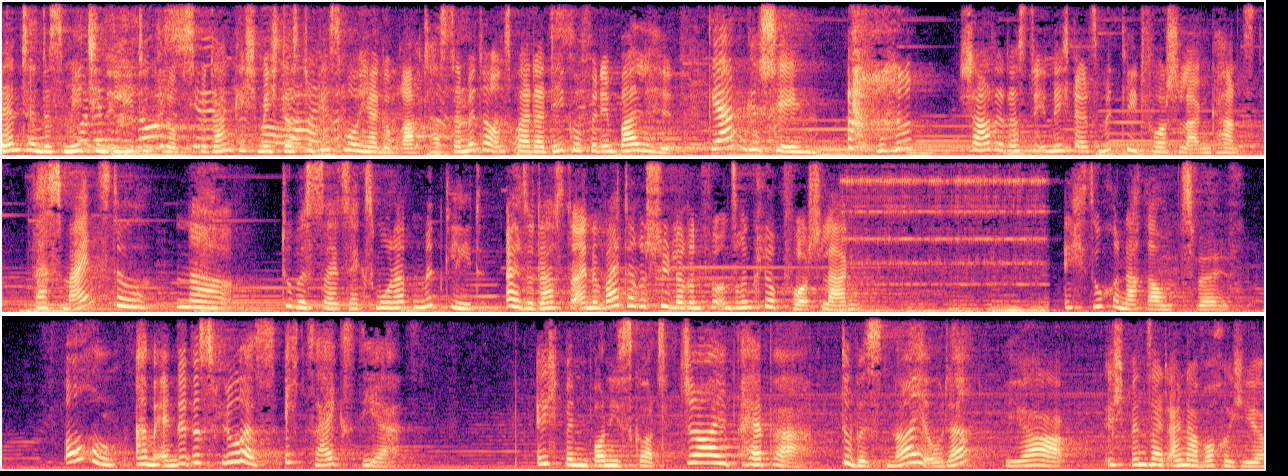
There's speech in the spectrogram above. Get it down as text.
Präsidentin des Mädchen-Elite-Clubs bedanke ich mich, dass du Gizmo hergebracht hast, damit er uns bei der Deko für den Ball hilft. Gern geschehen. Schade, dass du ihn nicht als Mitglied vorschlagen kannst. Was meinst du? Na, du bist seit sechs Monaten Mitglied. Also darfst du eine weitere Schülerin für unseren Club vorschlagen. Ich suche nach Raum 12. Oh, am Ende des Flurs. Ich zeig's dir. Ich bin Bonnie Scott. Joy Pepper. Du bist neu, oder? Ja, ich bin seit einer Woche hier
